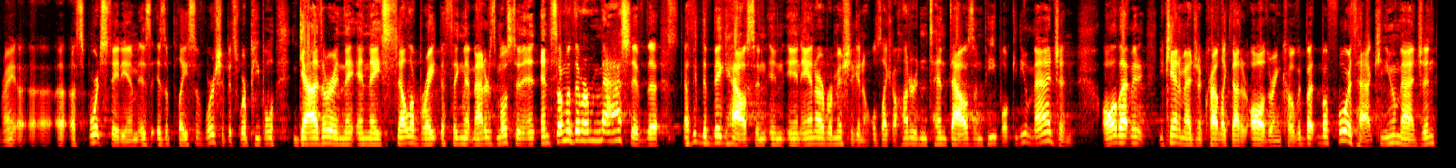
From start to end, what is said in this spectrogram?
right? A, a, a, sports stadium is, is a place of worship. It's where people gather and they, and they celebrate the thing that matters most to them. And, and some of them are massive. The, I think the big house in, in, in Ann Arbor, Michigan holds like 110,000 people. Can you imagine all that? Many? You can't imagine a crowd like that at all during COVID. But before that, can you imagine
